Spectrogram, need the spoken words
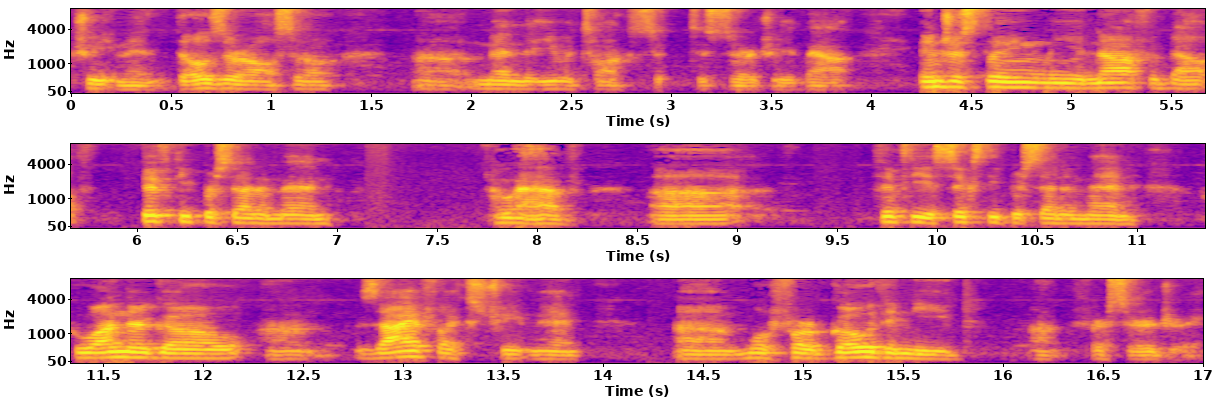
treatment, those are also uh, men that you would talk to surgery about. Interestingly enough, about 50% of men who have uh, 50 to 60% of men who undergo um, treatment um, will forego the need uh, for surgery.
